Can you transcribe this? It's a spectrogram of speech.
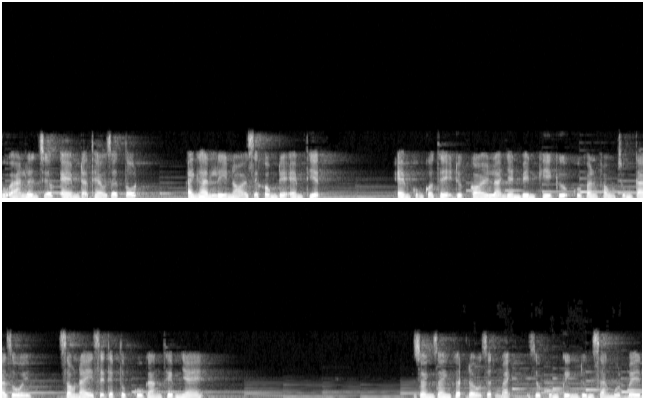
Vụ án lần trước em đã theo rất tốt. Anh Hàn Ly nói sẽ không để em thiệt. Em cũng có thể được coi là nhân viên kỳ cựu của văn phòng chúng ta rồi. Sau này sẽ tiếp tục cố gắng thêm nhé. Doanh Doanh gật đầu rất mạnh rồi cung kính đứng sang một bên,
